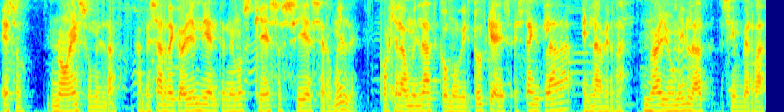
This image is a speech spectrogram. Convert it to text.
eso no es humildad. A pesar de que hoy en día entendemos que eso sí es ser humilde. Porque la humildad como virtud que es está anclada en la verdad. No hay humildad sin verdad.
